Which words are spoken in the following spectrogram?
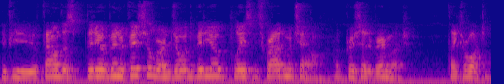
If you found this video beneficial or enjoyed the video, please subscribe to my channel. I appreciate it very much. Thanks for watching.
